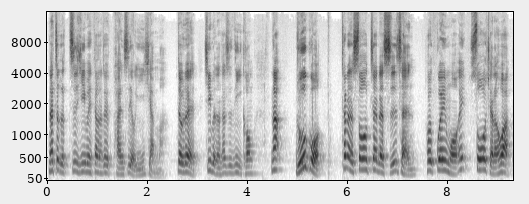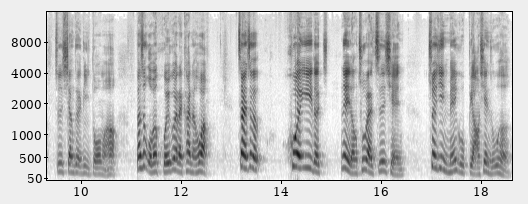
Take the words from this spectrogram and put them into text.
那这个资金面当然对盘是有影响嘛。对不对？基本上它是利空。那如果它的收债的时程或规模哎缩起来的话，就是相对利多嘛哈。但是我们回过来看的话，在这个会议的内容出来之前，最近美股表现如何？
